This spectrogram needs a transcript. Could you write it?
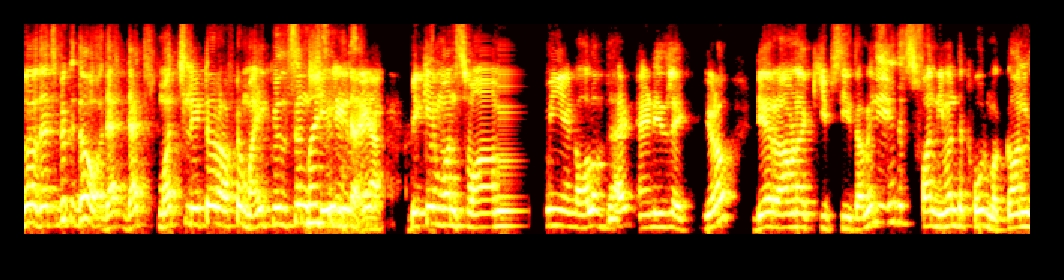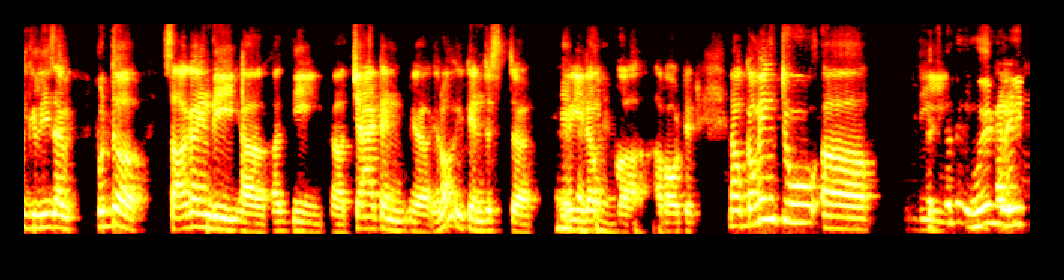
no that's because no that that's much later after mike wilson Much later, head, yeah. became one swami and all of that and he's like you know dear ravana keep sita i mean it's fun even that whole mcgonagall release i put the saga in the uh, uh, the uh, chat and uh, you know you can just uh, Yeah, read up yeah. uh, about it now coming to uh, the Actually, when we, correct.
